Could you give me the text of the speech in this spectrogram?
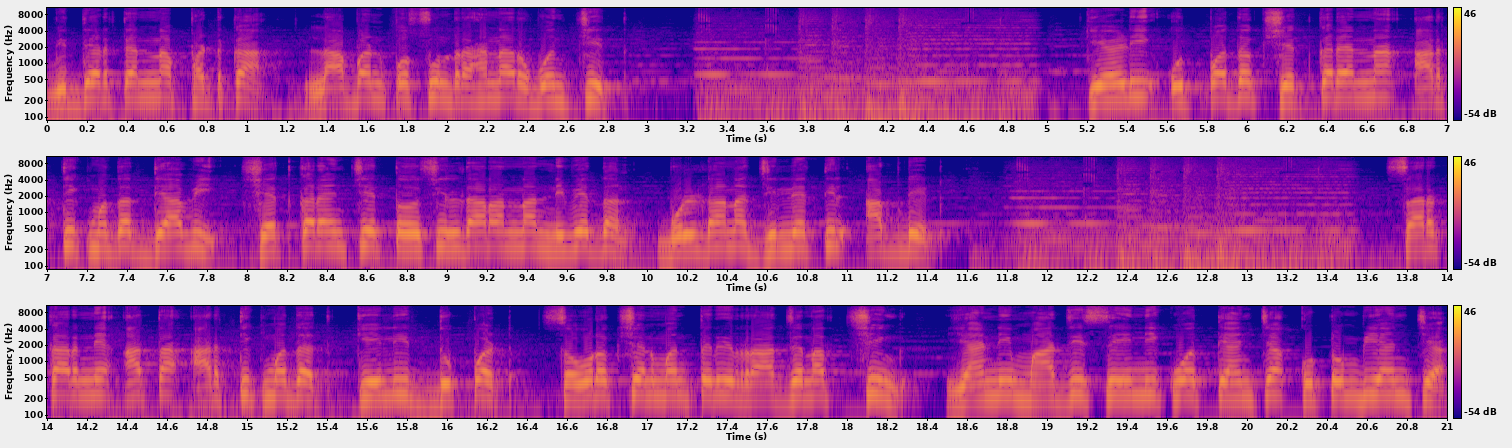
विद्यार्थ्यांना फटका. लाभांपासून राहणार वंचित. केळी उत्पादक शेतकऱ्यांना आर्थिक मदत द्यावी. शेतकऱ्यांचे तहसीलदारांना निवेदन. बुलढाणा जिल्ह्यातील अपडेट सरकारने आता आर्थिक मदत केली दुप्पट. संरक्षण मंत्री राजनाथ सिंग यांनी माजी सैनिक व त्यांच्या कुटुंबियांच्या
